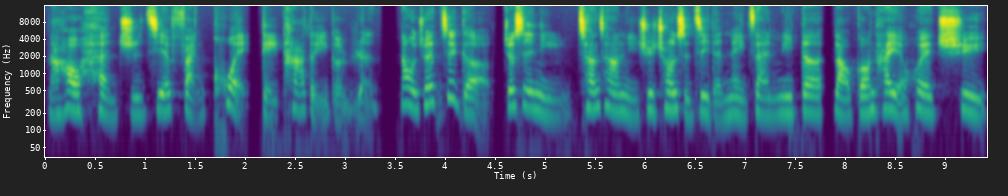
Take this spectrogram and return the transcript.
然后很直接反馈给他的一个人。那我觉得这个就是你常常你去充实自己的内在，你的老公他也会去。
